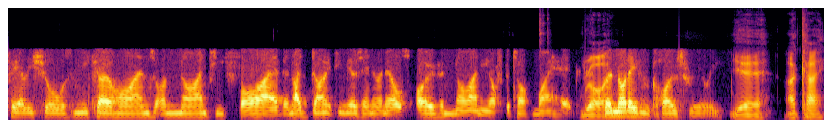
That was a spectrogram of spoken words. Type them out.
fairly sure, was Nicho Hynes on 95, and I don't think there was anyone else over 90 off the top of my head. Right. So not even close, really. Yeah. Okay.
